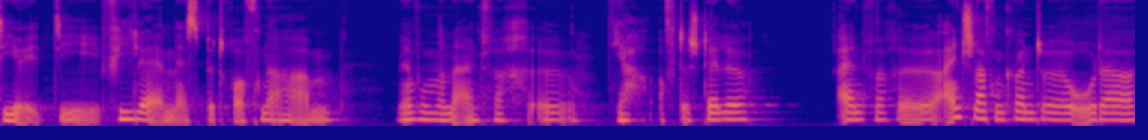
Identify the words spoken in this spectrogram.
die, die viele MS-Betroffene haben. ne, wo man einfach äh, ja auf der Stelle einfach äh, einschlafen könnte oder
